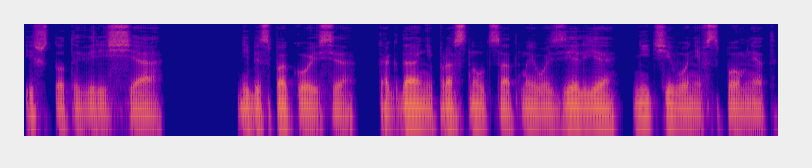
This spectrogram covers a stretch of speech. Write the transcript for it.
и что-то вереща. «Не беспокойся, когда они проснутся от моего зелья, ничего не вспомнят.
